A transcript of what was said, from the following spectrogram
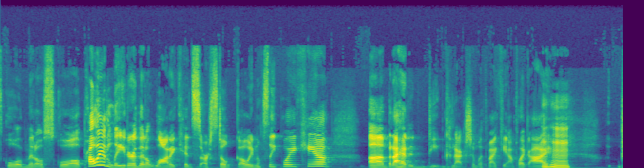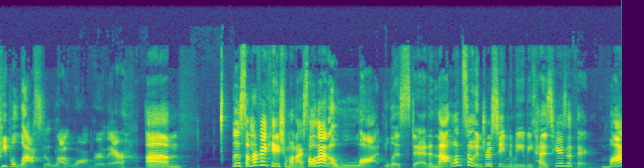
school, middle school. Probably later than a lot of kids are still going to sleepaway camp. Um, but I had a deep connection with my camp. Like I, Mhm. people lasted a lot longer there. Um, the summer vacation one, I saw that a lot listed. And that one's so interesting to me because here's the thing my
